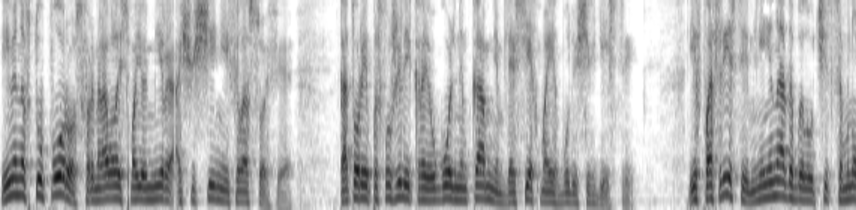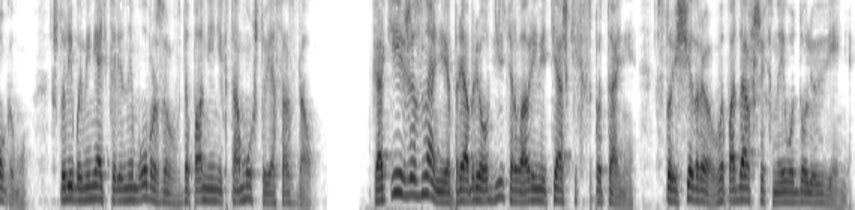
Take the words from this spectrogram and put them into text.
Именно в ту пору сформировалось мое мироощущение и философия, которые послужили краеугольным камнем для всех моих будущих действий. И впоследствии мне не надо было учиться многому, что-либо менять коренным образом в дополнение к тому, что я создал. Какие же знания приобрел Гильтер во время тяжких испытаний, столь щедро выпадавших на его долю в Вене?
